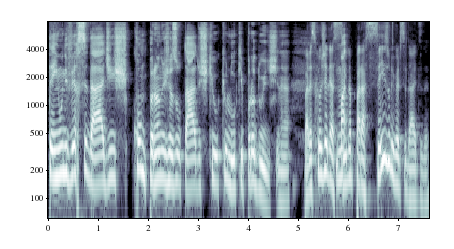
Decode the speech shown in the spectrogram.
tem universidades comprando os resultados que o, que o Luke produz, né? Parece que hoje ele assina Ma... para seis universidades, né?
